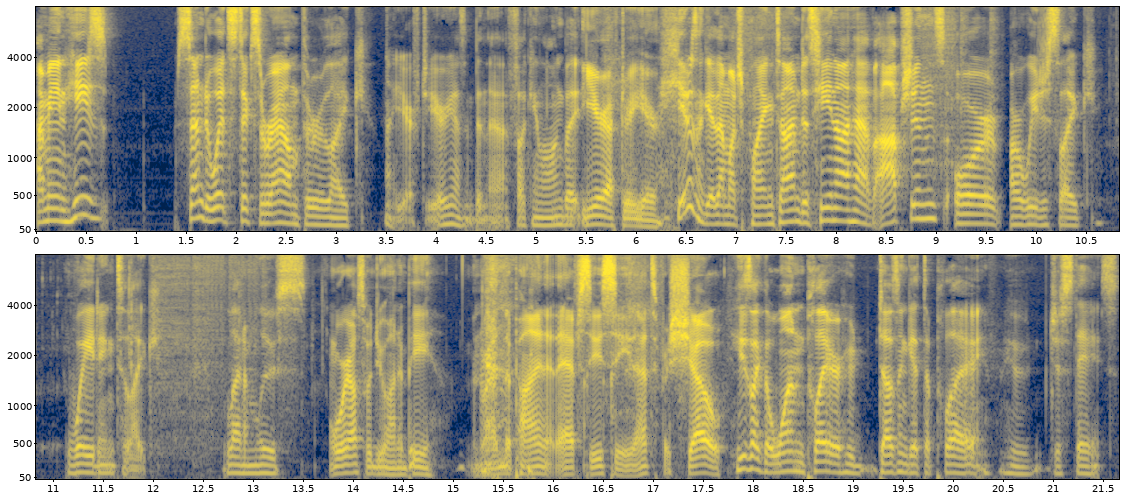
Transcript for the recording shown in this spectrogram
I mean, he's Sem de Wit sticks around through like not year after year. He hasn't been there that fucking long, but Year after year. he doesn't get that much playing time. Does he not have options, or are we just like waiting to like let him loose? Where else would you want to be than riding the pine at FCC? That's for show. He's like the one player who doesn't get to play, who just stays.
